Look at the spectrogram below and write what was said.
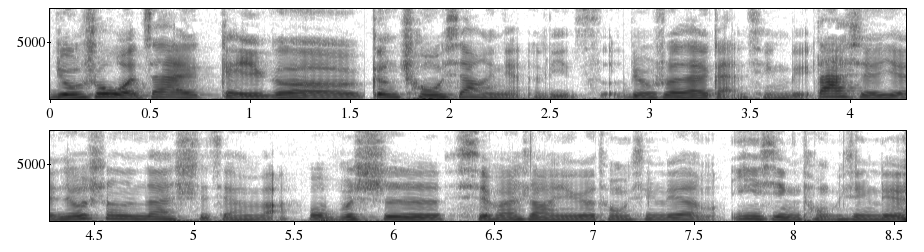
有时候，我再给一个。呃，更抽象一点的例子，比如说在感情里，大学研究生那段时间吧，我不是喜欢上一个同性恋嘛，异性同性恋，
